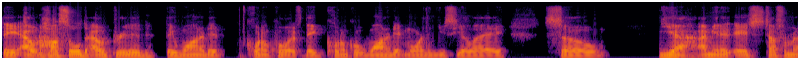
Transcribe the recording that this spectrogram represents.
they out hustled, outgritted. They wanted it, quote unquote, if they quote unquote wanted it more than UCLA. So yeah, I mean, it, it's tough for me,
